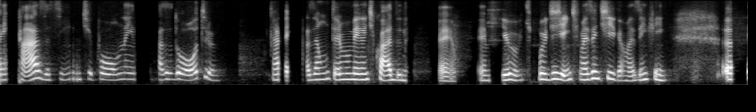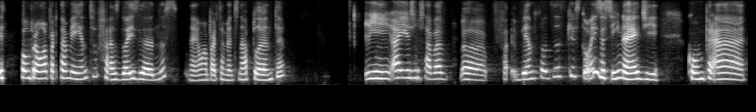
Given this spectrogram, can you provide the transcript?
em casa, assim, tipo, um na casa do outro, até casa é um termo meio antiquado, né? É, é meio, tipo, de gente mais antiga, mas enfim. Uh, comprou um apartamento faz dois anos, né? Um apartamento na planta, e aí a gente estava uh, vendo todas as questões, assim, né, de comprar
